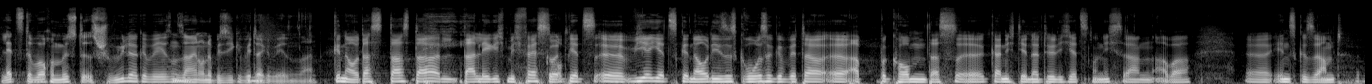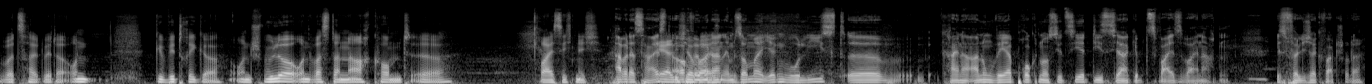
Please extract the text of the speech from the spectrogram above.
Letzte Woche müsste es schwüler gewesen sein und ein bisschen Gewitter gewesen sein. Genau, das, das, da, da lege ich mich fest. Gut. Ob jetzt äh, wir jetzt genau dieses große Gewitter äh, abbekommen, das äh, kann ich dir natürlich jetzt noch nicht sagen, aber äh, insgesamt wird es halt wieder und gewittriger und schwüler und was danach kommt, äh, weiß ich nicht. Aber das heißt auch, wenn man dann im Sommer irgendwo liest, äh, keine Ahnung, wer prognostiziert, dieses Jahr gibt es weiße Weihnachten. Ist völliger Quatsch, oder?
